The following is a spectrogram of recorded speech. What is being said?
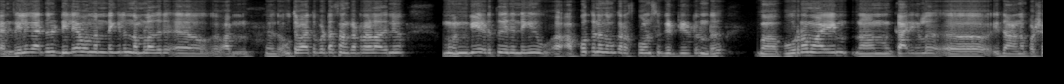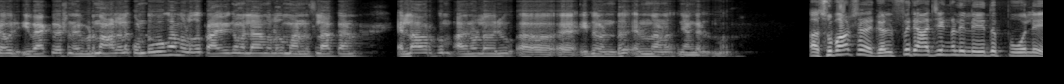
എന്തെങ്കിലും കാര്യത്തിൽ ഡിലേ വന്നിട്ടുണ്ടെങ്കിലും നമ്മൾ അതിന് ഉത്തരവാദിത്തപ്പെട്ട സംഘടനകൾ അതിന് മുൻകൈ എടുത്തു കഴിഞ്ഞിട്ടുണ്ടെങ്കിൽ അപ്പോൾ തന്നെ നമുക്ക് റെസ്പോൺസ് കിട്ടിയിട്ടുണ്ട്. പൂർണമായും കാര്യങ്ങൾ ഇതാണ്. പക്ഷെ ഒരു ഇവാക്യുവേഷൻ ഇവിടുന്ന് ആളുകളെ കൊണ്ടുപോകുക എന്നുള്ളത് പ്രായോഗികമല്ല എന്നുള്ളത് മനസ്സിലാക്കാൻ എല്ലാവർക്കും അതിനുള്ള ഒരു ഇതുണ്ട് എന്നാണ് ഞാൻ കരുതുന്നത്. സുഭാഷ് ഗൾഫ് രാജ്യങ്ങളിലേതുപോലെ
